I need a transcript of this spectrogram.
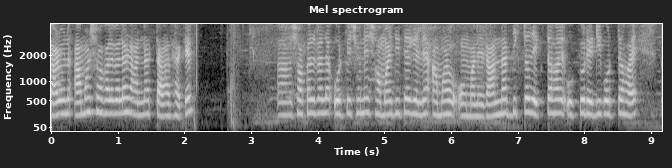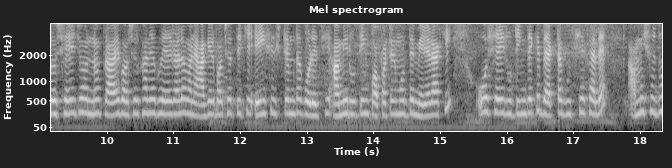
কারণ আমার সকালবেলা রান্নার তাড়া থাকে। সকালবেলা ওর পেছনে সময় দিতে গেলে আমার মানে রান্নার দিকটাও দেখতে হয়, ওকেও রেডি করতে হয়। তো সেই জন্য প্রায় বছরখানেক হয়ে গেল মানে আগের বছর থেকে এই সিস্টেমটা করেছি। আমি রুটিন কপাটের মধ্যে মেরে রাখি। ও সেই রুটিন থেকে ব্যাগটা গুছিয়ে ফেলে। আমি শুধু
